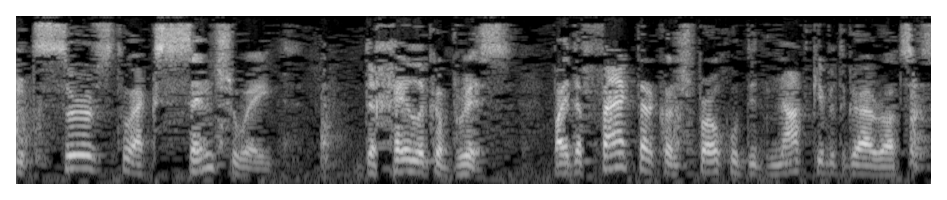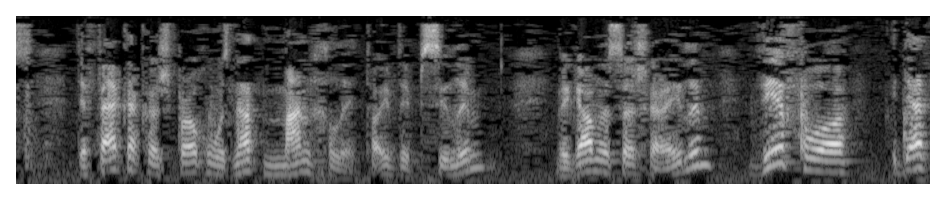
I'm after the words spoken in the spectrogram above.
it serves to accentuate the chelik of bris by the fact that Hakadosh Baruch did not give it to Gararotzes, the fact that Hakadosh Baruch was not manchale toiv de psilim, l'sosh therefore that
